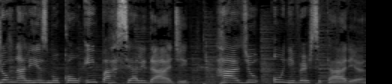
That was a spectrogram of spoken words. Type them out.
Jornalismo com imparcialidade. Rádio Universitária.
